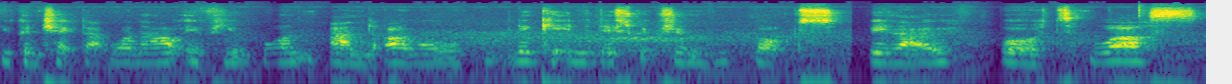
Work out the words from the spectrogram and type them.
you can check that one out if you want and I will link it in the description box below but whilst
